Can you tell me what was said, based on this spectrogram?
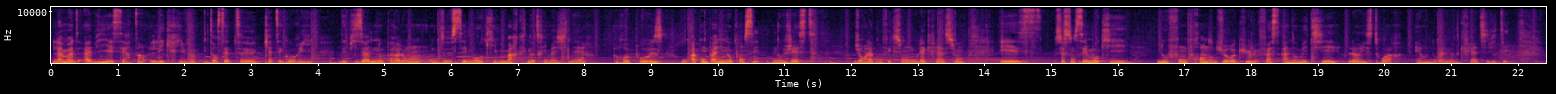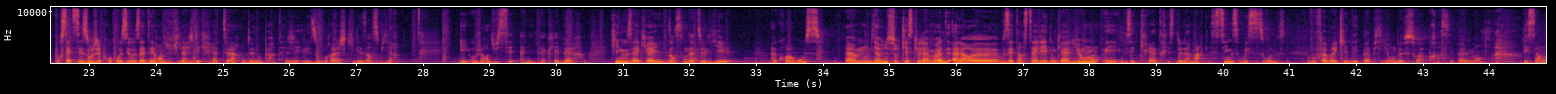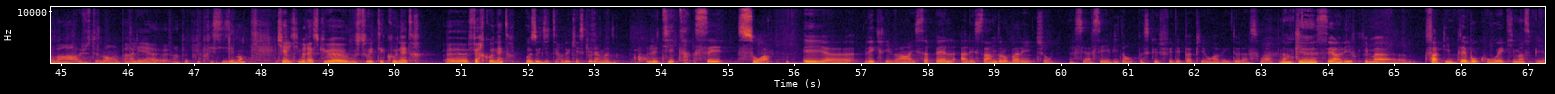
La mode habille et certains l'écrivent. Dans cette euh, catégorie d'épisodes, nous parlons de ces mots qui marquent notre imaginaire, reposent ou accompagnent nos pensées, nos gestes durant la confection ou la création. Et ce sont ces mots qui nous font prendre du recul face à nos métiers, leur histoire et renouvellent notre créativité. Pour cette saison, j'ai proposé aux adhérents du village des créateurs de nous partager les ouvrages qui les inspirent. Et aujourd'hui, c'est Anita Kléber qui nous accueille dans son atelier à Croix-Rousse. Euh, bienvenue sur Qu'est-ce que la mode? Alors, euh, vous êtes installée donc à Lyon et vous êtes créatrice de la marque Things with Souls. Vous fabriquez des papillons de soie principalement. Et ça, on va justement en parler euh, un peu plus précisément. Quel livre est-ce que vous souhaitez faire connaître aux auditeurs de Qu'est-ce que la mode? Le titre, c'est Soie et euh, l'écrivain, il s'appelle Alessandro Bariccio. C'est assez évident parce que je fais des papillons avec de la soie. Donc euh, c'est un livre qui, qui me plaît beaucoup et qui m'inspire.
